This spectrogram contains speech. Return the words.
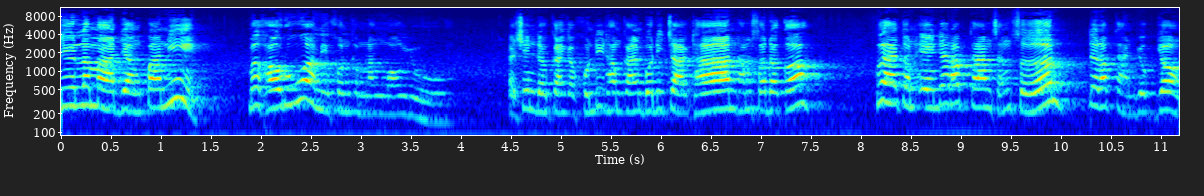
ยืนละหมาดอย่างปานีเมื่อเขารู้ว่ามีคนกำลังมองอยู่และเช่นเดียวกันกับคนที่ทำการบริจาคทานทำสดกะเพื่อให้ตนเองได้รับการสรรเสริญได้รับการยกย่อง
